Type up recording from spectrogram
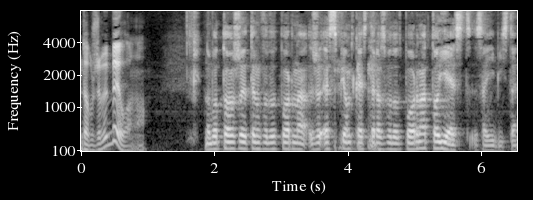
Dobrze by było, no. No bo to, że ten wodoodporna, że S5 jest teraz wodoodporna, to jest zajebiste.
